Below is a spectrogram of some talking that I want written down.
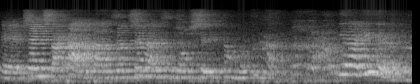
é, gente, tá caro, tá? 200 reais, o bujão cheio tá muito caro. E aí,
